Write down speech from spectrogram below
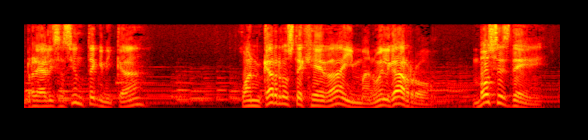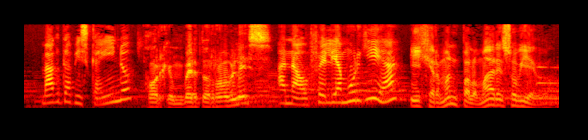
Realización técnica, Juan Carlos Tejeda y Manuel Garro. Voces de Magda Vizcaíno, Jorge Humberto Robles. Ana Ofelia Murguía y Germán Palomares Oviedo.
